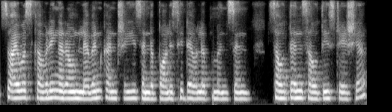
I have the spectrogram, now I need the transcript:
So i was covering around 11 countries and the policy developments in south and southeast asia.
